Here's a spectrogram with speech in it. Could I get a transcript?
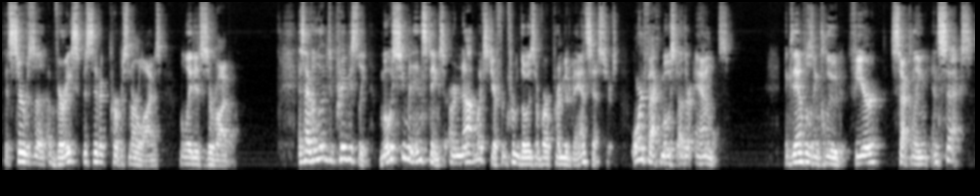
that serves a, a very specific purpose in our lives related to survival. As I've alluded to previously, most human instincts are not much different from those of our primitive ancestors, or in fact, most other animals. Examples include fear, suckling, and sex.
